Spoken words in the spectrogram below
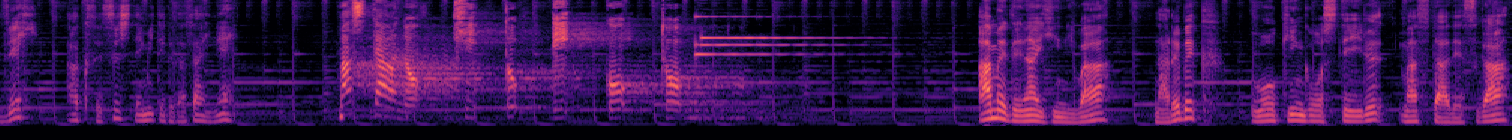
ぜひアクセスしてみてくださいね。マスターのきっとりごと。雨でない日にはなるべくウォーキングをしているマスターですが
